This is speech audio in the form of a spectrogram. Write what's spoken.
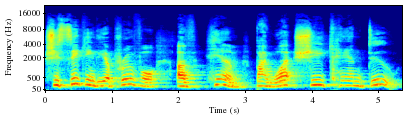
She's seeking the approval of him by what she can do.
